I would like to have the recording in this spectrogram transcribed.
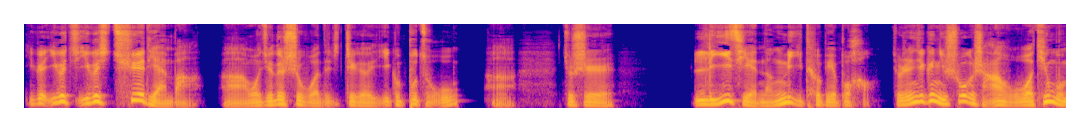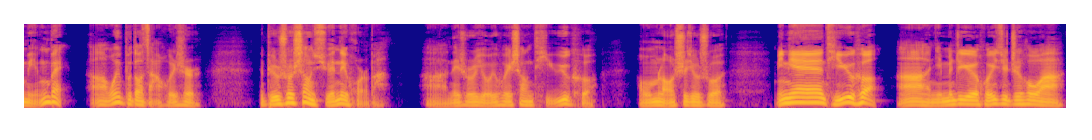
一个一个一个缺点吧。啊，我觉得是我的这个一个不足啊，就是。理解能力特别不好，就人家跟你说个啥，我听不明白啊，我也不知道咋回事比如说上学那会儿吧，啊，那时候有一回上体育课，我们老师就说，明天体育课啊，你们这个回去之后啊，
